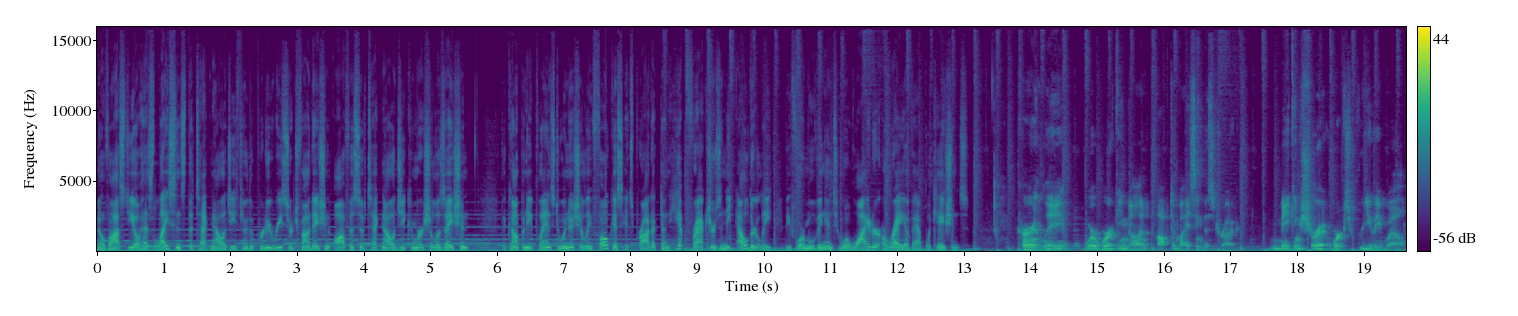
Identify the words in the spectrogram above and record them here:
Novosteo has licensed the technology through the Purdue Research Foundation Office of Technology Commercialization. The company plans to initially focus its product on hip fractures in the elderly before moving into a wider array of applications. Currently, we're working on optimizing this drug making sure it works really well.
